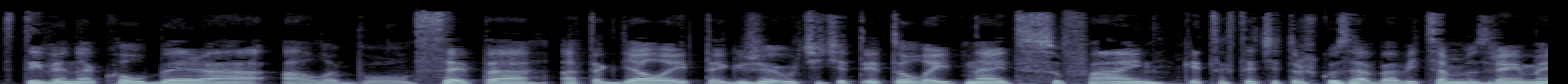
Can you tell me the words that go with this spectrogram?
Stevena Colbera alebo Seta a tak ďalej, takže určite tieto late night sú fajn, keď sa chcete trošku zabaviť, samozrejme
